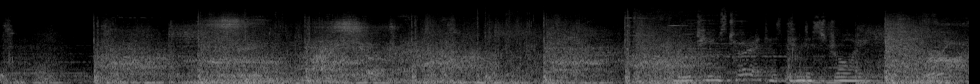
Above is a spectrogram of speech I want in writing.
Blue team's turret has been destroyed. Killing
